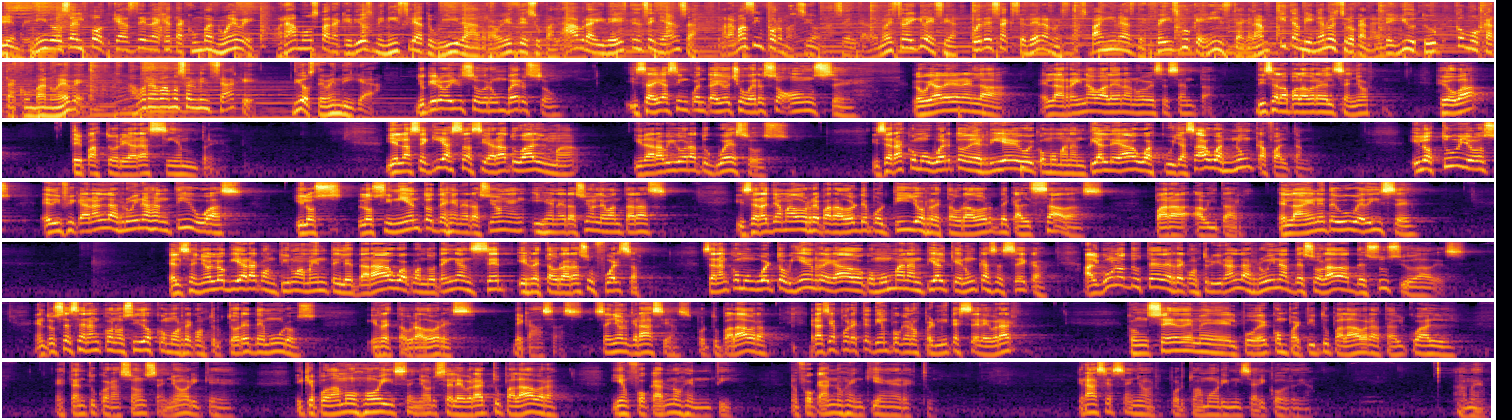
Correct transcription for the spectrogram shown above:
Bienvenidos al podcast de la Catacumba 9. Oramos para que Dios ministre a tu vida a través de su palabra y de esta enseñanza. Para más información acerca de nuestra iglesia, puedes acceder a nuestras páginas de Facebook e Instagram y también a nuestro canal de YouTube como Catacumba 9. Ahora vamos al mensaje. Dios te bendiga. Yo quiero ir sobre un verso, Isaías 58, verso 11. Lo voy a leer en la, en la Reina Valera 960. Dice la palabra del Señor. Jehová te pastoreará siempre. Y en la sequía saciará tu alma y dará vigor a tus huesos. Y serás como huerto de riego y como manantial de aguas cuyas aguas nunca faltan. Y los tuyos edificarán las ruinas antiguas y los, los cimientos de generación y generación levantarás. Y serás llamado reparador de portillos, restaurador de calzadas para habitar. En la NTV dice, el Señor los guiará continuamente y les dará agua cuando tengan sed y restaurará su fuerza. Serán como un huerto bien regado, como un manantial que nunca se seca. Algunos de ustedes reconstruirán las ruinas desoladas de sus ciudades. Entonces serán conocidos como reconstructores de muros y restauradores de casas. Señor, gracias por tu palabra. Gracias por este tiempo que nos permite celebrar. Concédeme el poder compartir tu palabra tal cual está en tu corazón, Señor, y que, y que podamos hoy, Señor, celebrar tu palabra y enfocarnos en ti, enfocarnos en quién eres tú. Gracias, Señor, por tu amor y misericordia. Amén.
